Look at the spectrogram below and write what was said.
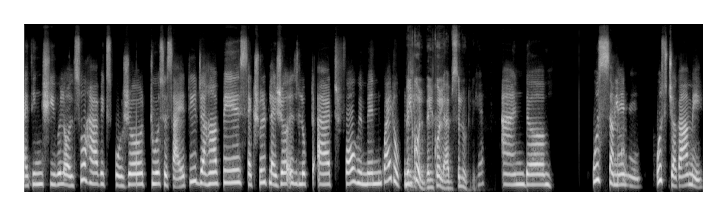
I think she will also have exposure to a society जहाँ पे sexual pleasure is looked at for women quite open बिल्कुल बिल्कुल एब्सोल्युटली एंड उस समय में उस जगह में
